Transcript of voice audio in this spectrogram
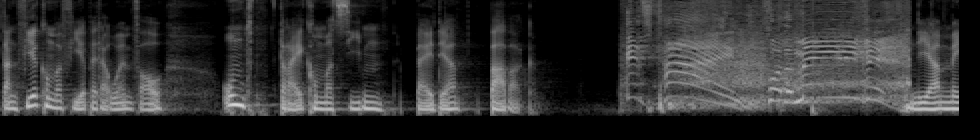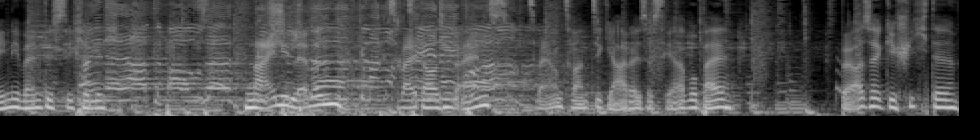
dann 4,4 bei der OMV und 3,7 bei der BAWAG. Ja, Main Event ist sicherlich 9-11 2001, 22 Jahre ist es her, wobei Börse, Geschichte,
